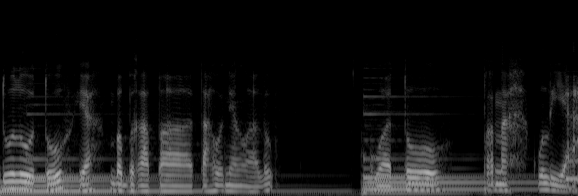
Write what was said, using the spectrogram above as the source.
Dulu tuh ya beberapa tahun yang lalu gua tuh pernah kuliah.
